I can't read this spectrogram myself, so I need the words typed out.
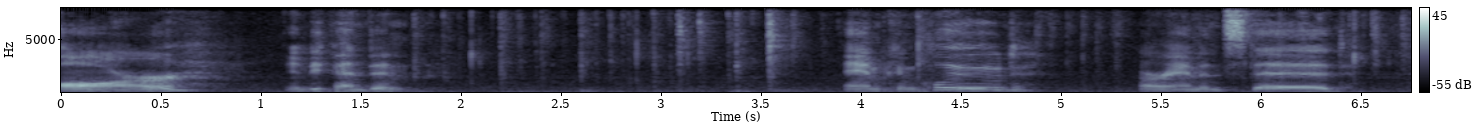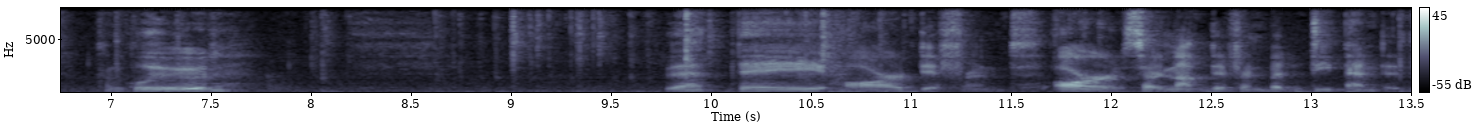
are independent and conclude, or and instead conclude that they are different, are, sorry, not different, but dependent.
